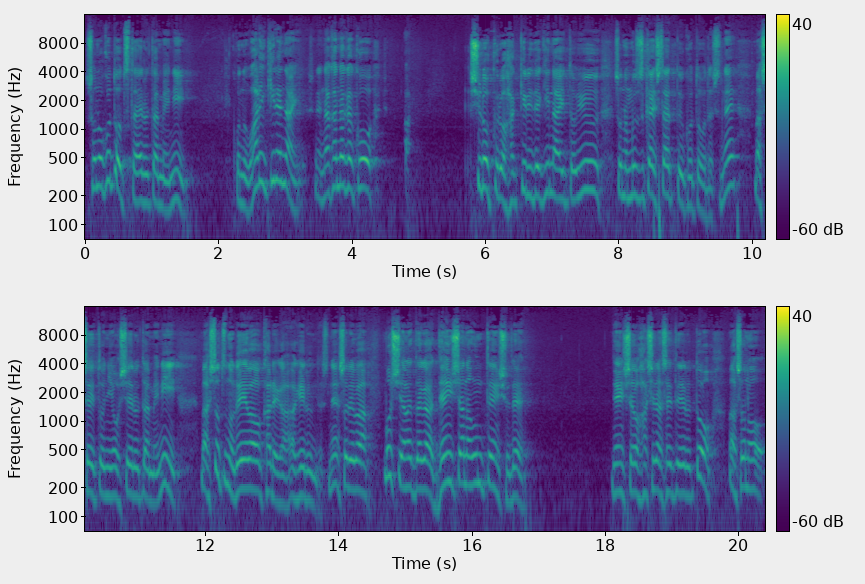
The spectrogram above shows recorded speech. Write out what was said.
そのことを伝えるためにこの割り切れないですね。なかなかこう白黒はっきりできないというその難しさということをですね、まあ、生徒に教えるために、まあ、一つの例話を彼が挙げるんですね。それはもしあなたが電車の運転手で電車を走らせていると、まあ、その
